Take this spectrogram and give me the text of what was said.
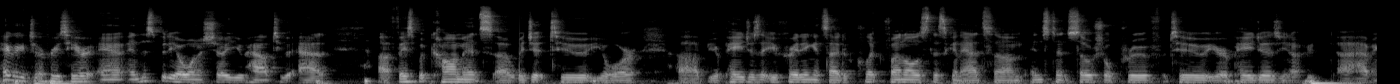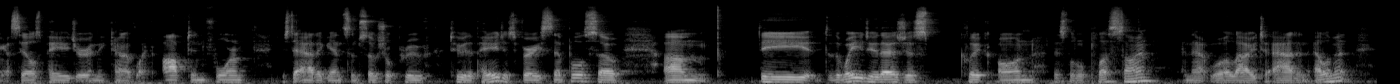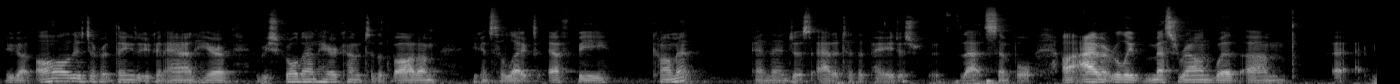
Hey, Greg Jeffries here, and in this video, I want to show you how to add uh, Facebook comments uh, widget to your uh, your pages that you're creating inside of ClickFunnels. This can add some instant social proof to your pages. You know, if you're uh, having a sales page or any kind of like opt-in form, just to add again some social proof to the page. It's very simple. So um, the the way you do that is just click on this little plus sign and that will allow you to add an element. You've got all these different things that you can add here. If we scroll down here kind of to the bottom, you can select FB comment and then just add it to the page. It's, that simple. Uh, I haven't really messed around with um,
